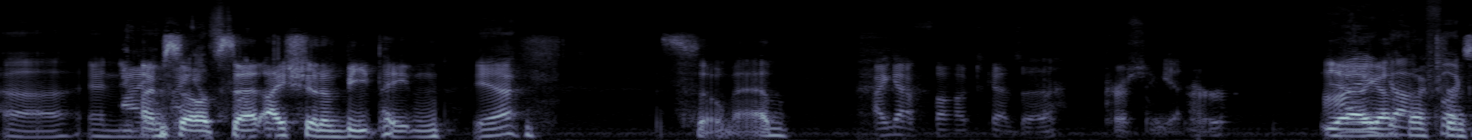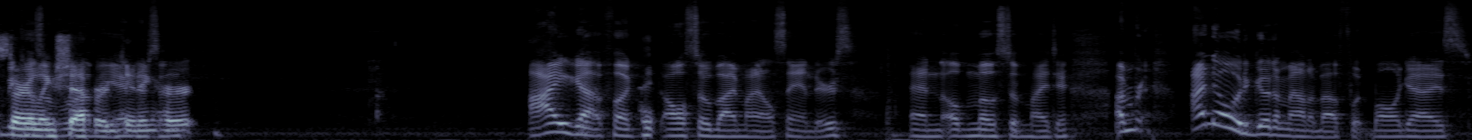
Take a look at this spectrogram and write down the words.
Uh, and you I- I'm so upset. I should have beat Peyton. yeah. So mad. I got fucked because of Christian getting hurt. Yeah, I I, got, got fucked fucked from Sterling Shepard getting hurt. I got fucked also by Miles Sanders and uh, most of my team. I'm I know a good amount about football, guys,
